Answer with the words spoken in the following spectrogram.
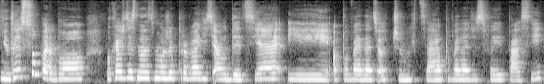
Nie, to jest super, bo, bo każdy z nas może prowadzić audycję i opowiadać o czym chce, opowiadać o swojej pasji.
